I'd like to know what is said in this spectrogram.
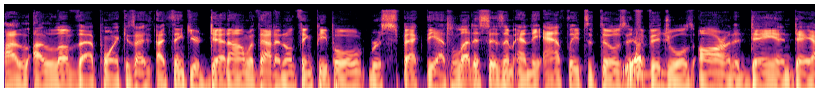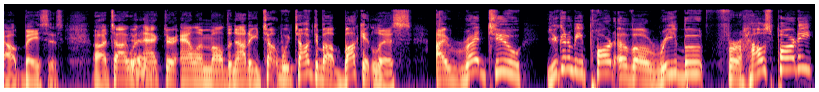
I, I love that point because I, I think you're dead on with that. I don't think people respect the athleticism and the athletes that those yep. individuals are on a day in, day out basis. Uh, talking yeah. with actor Allen Maldonado, talk, we talked about bucket lists. I read too, you're going to be part of a reboot for House Party?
